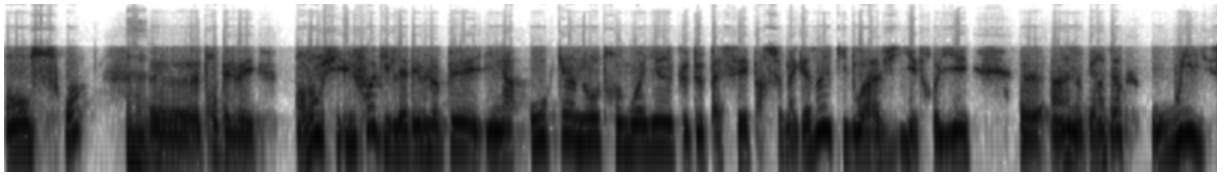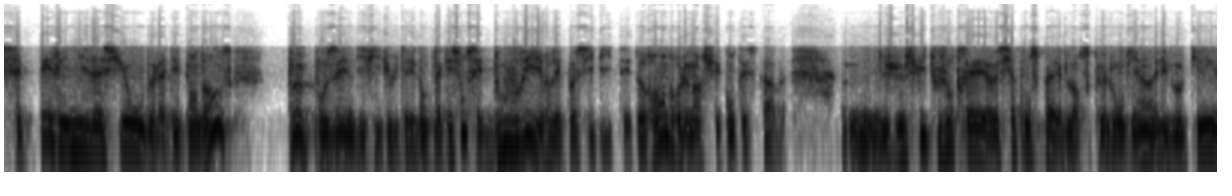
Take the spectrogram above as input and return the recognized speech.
en soi mmh. trop élevé? En revanche, une fois qu'il l'a développé, il n'a aucun autre moyen que de passer par ce magasin qui doit à vie être lié euh, à un opérateur. Oui, cette pérennisation de la dépendance peut poser une difficulté. Donc la question, c'est d'ouvrir les possibilités, de rendre le marché contestable. Euh, je suis toujours très euh, circonspect lorsque l'on vient évoquer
